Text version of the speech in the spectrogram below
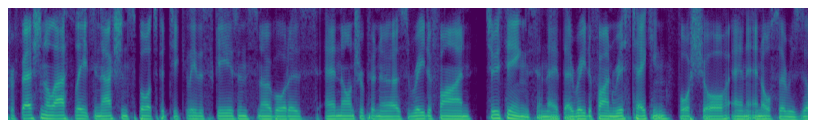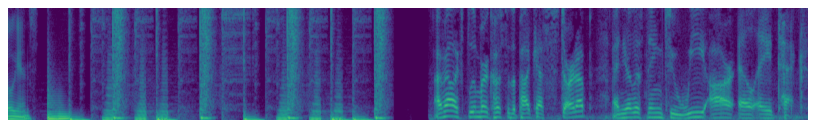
professional athletes in action sports, particularly the skiers and snowboarders and entrepreneurs, redefine two things, and they, they redefine risk taking for sure and, and also resilience. I'm Alex Blumberg, host of the podcast Startup, and you're listening to We Are LA Tech.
